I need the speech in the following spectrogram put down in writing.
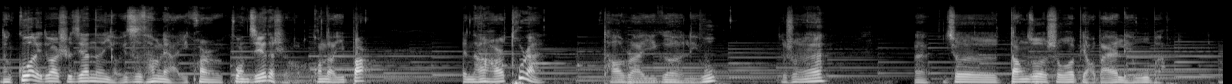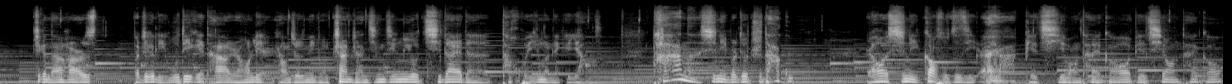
等过了一段时间呢，有一次他们俩一块儿逛街的时候，逛到一半儿，这男孩突然掏出来一个礼物，就说：“哎，哎，就当做是我表白礼物吧。”这个男孩把这个礼物递给他，然后脸上就是那种战战兢兢又期待的他回应的那个样子。他呢心里边就直打鼓，然后心里告诉自己：“哎呀，别期望太高，别期望太高。”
